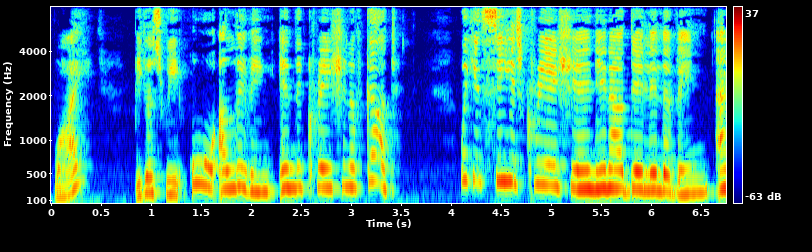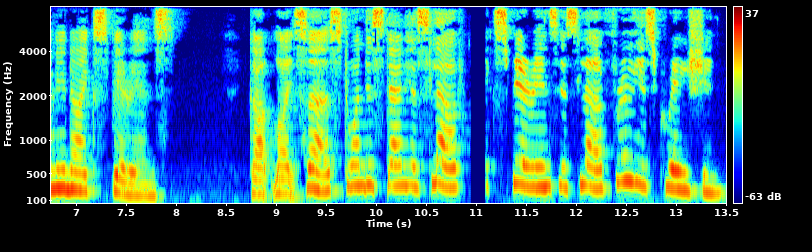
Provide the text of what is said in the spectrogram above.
Why? Because we all are living in the creation of God. We can see His creation in our daily living and in our experience. God likes us to understand His love, experience His love through His creation.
